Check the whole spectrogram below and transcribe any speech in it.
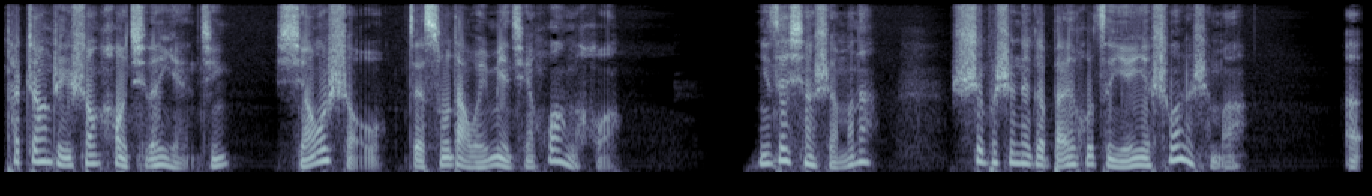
他张着一双好奇的眼睛，小手在苏大伟面前晃了晃：“你在想什么呢？”是不是那个白胡子爷爷说了什么？啊，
